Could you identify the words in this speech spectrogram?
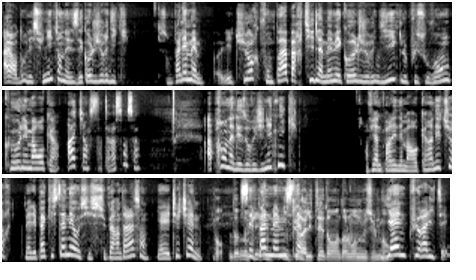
Alors dans les sunnites, on a les écoles juridiques, qui sont pas les mêmes. Les Turcs font pas partie de la même école juridique le plus souvent que les Marocains. Ah tiens, c'est intéressant ça. Après, on a des origines ethniques. On vient de parler des Marocains et des Turcs, mais les Pakistanais aussi, c'est super intéressant. Il y a les Tchétchènes. Bon, c'est pas le même islam. Il y a une pluralité dans, dans le monde musulman. Il y a une pluralité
